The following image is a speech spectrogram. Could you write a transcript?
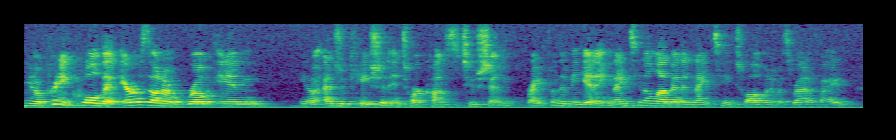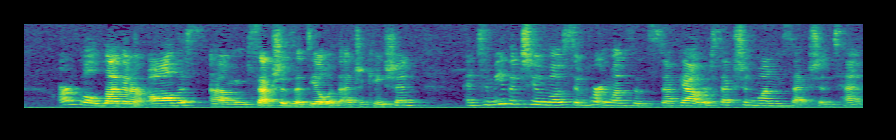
you know pretty cool that Arizona wrote in you know education into our constitution right from the beginning, 1911 and 1912 when it was ratified. Article 11 are all the um, sections that deal with education. And to me, the two most important ones that stuck out were Section 1 and Section 10.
